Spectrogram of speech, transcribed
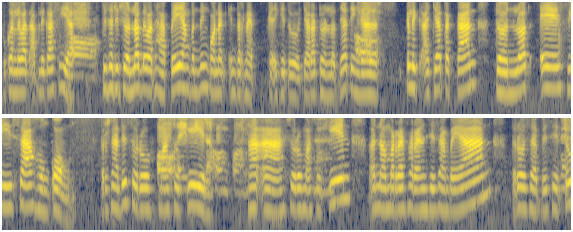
Bukan lewat aplikasi ya Oh. bisa di download lewat HP yang penting connect internet kayak gitu. Cara downloadnya tinggal klik aja tekan download e-visa Hong Kong terus nanti suruh Oh, masukin eh, Kong. Ha suruh masukin eh, nomor referensi sampean, terus habis itu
